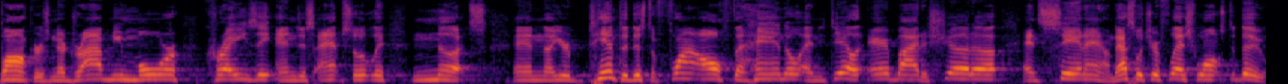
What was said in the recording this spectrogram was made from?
bonkers, and they're driving you more crazy and just absolutely nuts. And uh, you're tempted just to fly off the handle and you tell everybody to shut up and sit down. That's what your flesh wants to do.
